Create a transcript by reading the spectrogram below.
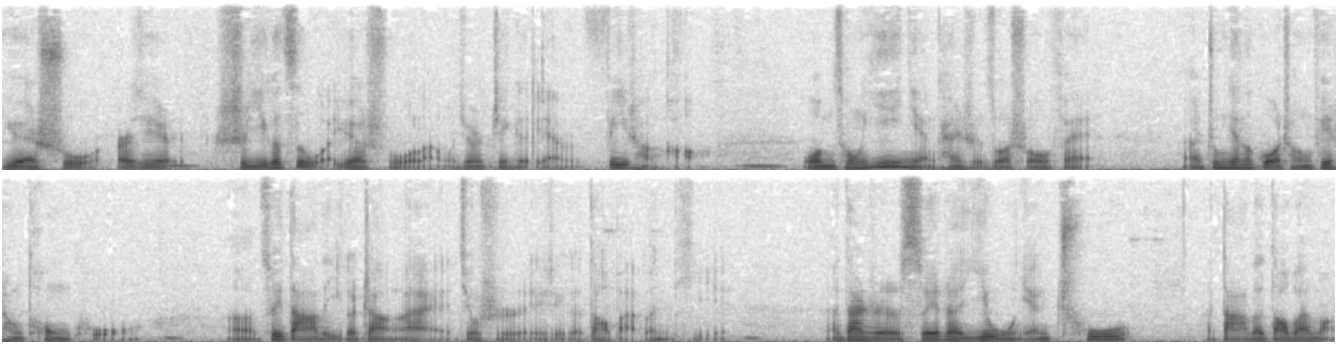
约束，而且是一个自我约束了。我觉得这个点非常好。我们从一一年开始做收费，呃，中间的过程非常痛苦，呃，最大的一个障碍就是这个盗版问题。呃，但是随着一五年初大的盗版网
